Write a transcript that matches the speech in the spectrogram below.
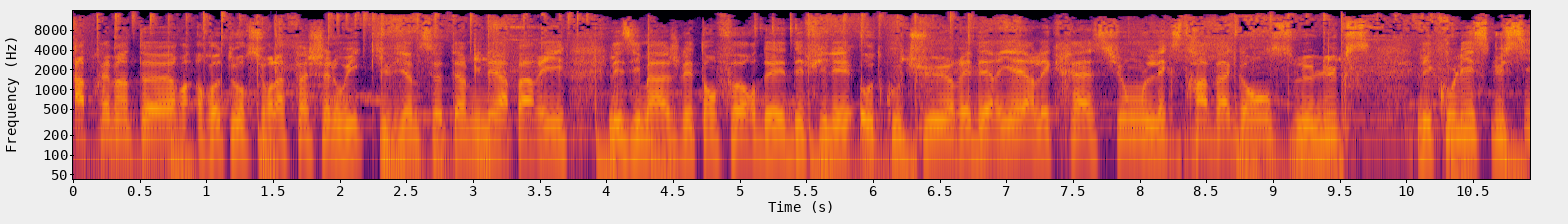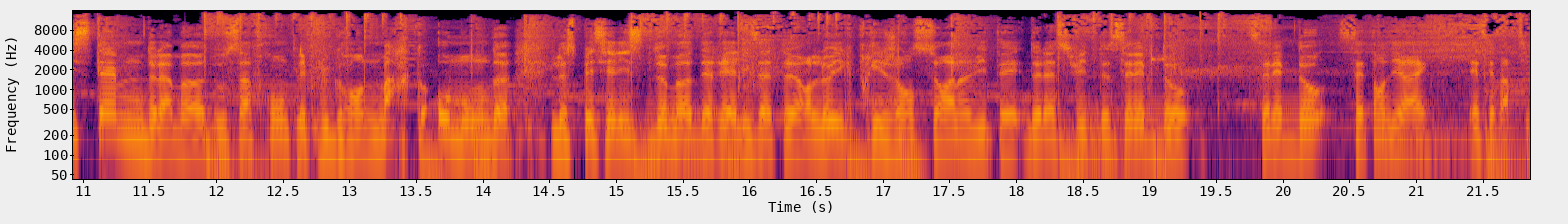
Après 20h, retour sur la Fashion Week qui vient de se terminer à Paris. Les images, les temps forts des défilés haute couture et derrière les créations, l'extravagance, le luxe les coulisses du système de la mode où s'affrontent les plus grandes marques au monde. Le spécialiste de mode et réalisateur Loïc Prigence sera l'invité de la suite de Célébdo. Célébdo, c'est en direct et c'est parti.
